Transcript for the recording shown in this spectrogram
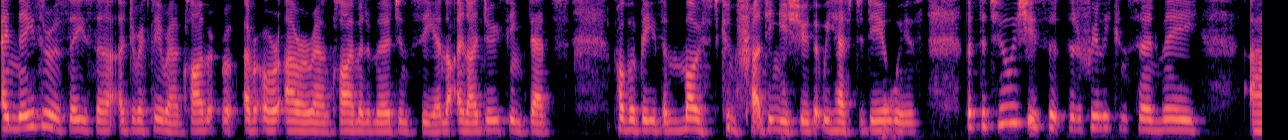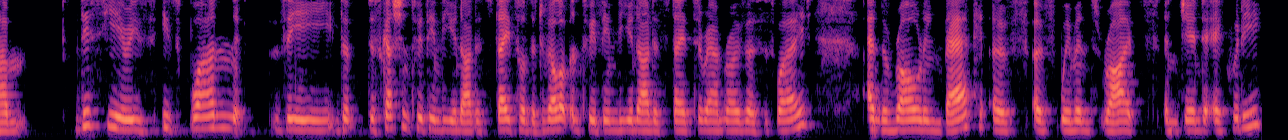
and neither of these are, are, directly around climate or are around climate emergency. And, and I do think that's probably the most confronting issue that we have to deal with. But the two issues that, that have really concerned me um, this year is is one the the discussions within the United States or the developments within the United States around Roe versus Wade and the rolling back of, of women's rights and gender equity.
